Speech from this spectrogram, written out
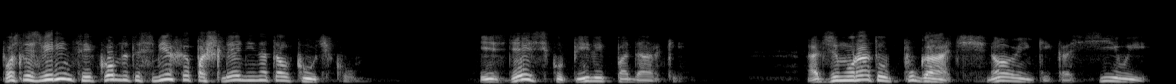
После зверинца и комнаты смеха пошли они на толкучку. И здесь купили подарки. А Джимурату пугач, новенький, красивый,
